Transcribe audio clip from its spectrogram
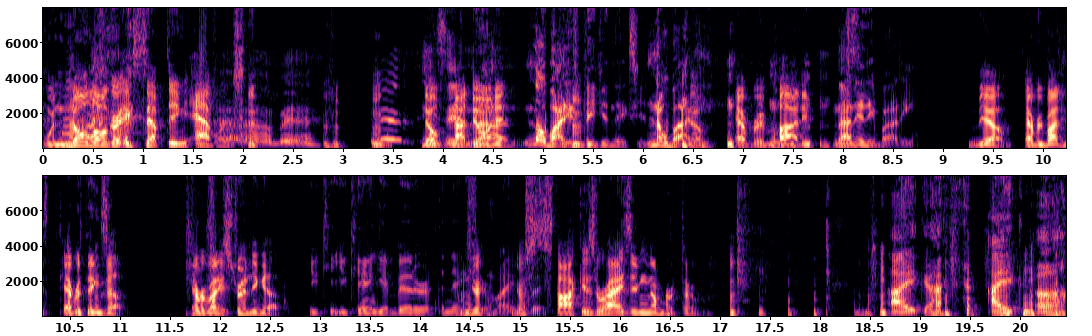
We're no longer accepting average. oh man, Nope, said, not doing nah, it. Nobody's peaking next year. Nobody, No, everybody, not anybody. yeah, everybody's everything's up. Everybody's trending up. You can you can get better the next Your, year, Mike. your but- stock is rising, number two. Ike, Ike, uh,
